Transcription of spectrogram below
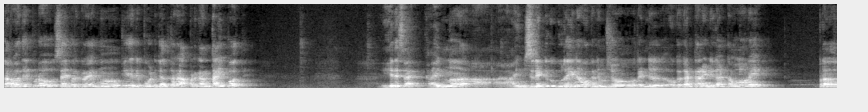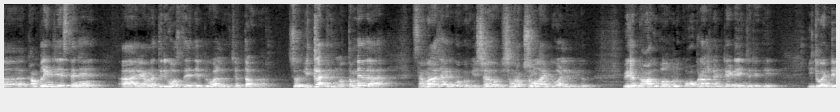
తర్వాత ఎప్పుడో సైబర్ క్రైమ్కి రిపోర్ట్కి వెళ్తారు. అప్పటికి అంతా అయిపోద్ది. లేదు సార్? క్రైమ్ ఆ ఇన్సిడెంట్కు గురైన ఒక నిమిషం రెండు ఒక గంట రెండు గంటల్లోనే ప్ర- కంప్లైంట్ చేస్తేనే ఏమైనా తిరిగి వస్తాయని చెప్పి వాళ్ళు చెప్తా ఉన్నారు. సో ఇట్లా ఇది మొత్తం మీద సమాజానికి ఒక విష విషవృక్షం లాంటి వాళ్ళు వీళ్ళు. వీళ్ళు నాగుబాములు కోబరాల కంటే డేంజర్ ఇది. ఇటువంటి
